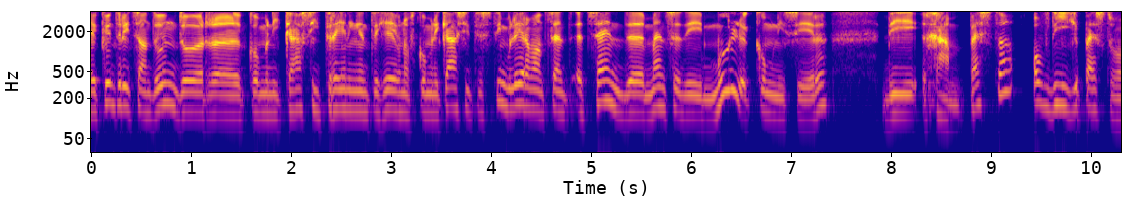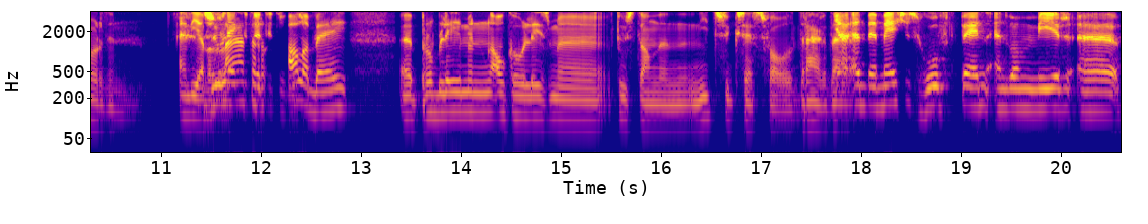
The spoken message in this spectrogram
je kunt er iets aan doen door uh, communicatietrainingen te geven of communicatie te stimuleren. Want het zijn de mensen die moeilijk communiceren, die gaan pesten of die gepest worden. En die hebben later allebei uh, problemen, alcoholisme, toestanden, niet succesvol. Dragen daar. Ja, en bij meisjes hoofdpijn en wat meer uh,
